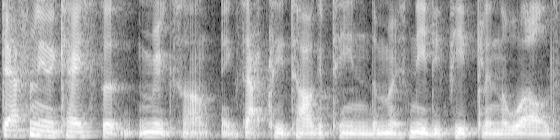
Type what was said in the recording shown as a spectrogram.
definitely the case that MOOCs aren't exactly targeting the most needy people in the world.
